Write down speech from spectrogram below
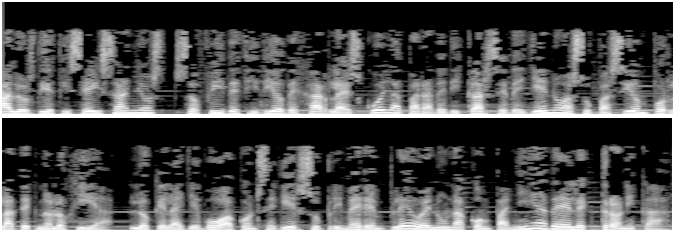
A los 16 años, Sophie decidió dejar la escuela para dedicarse de lleno a su pasión por la tecnología, lo que la llevó a conseguir su primer empleo en una compañía de electrónica.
